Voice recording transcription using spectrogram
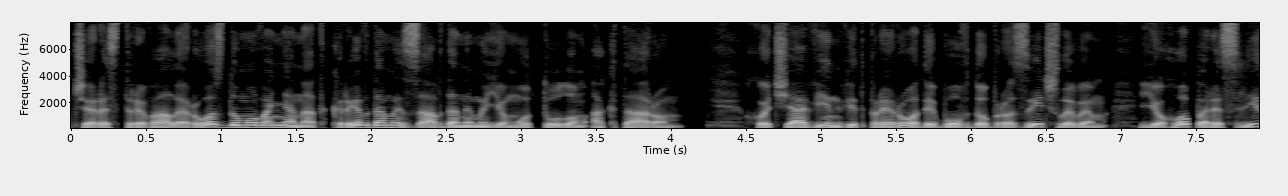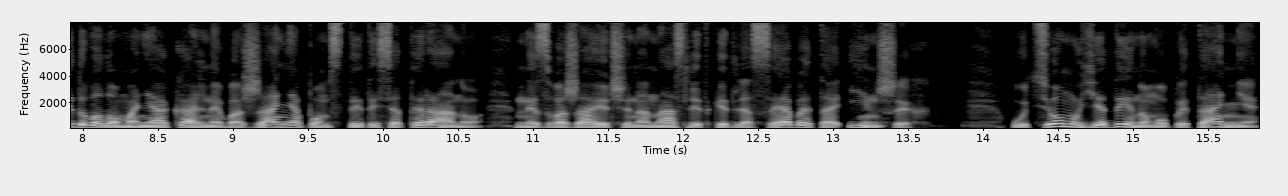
через тривале роздумування над кривдами, завданими йому тулом Актаром. Хоча він від природи був доброзичливим, його переслідувало маніакальне бажання помститися тирану, незважаючи на наслідки для себе та інших. У цьому єдиному питанні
